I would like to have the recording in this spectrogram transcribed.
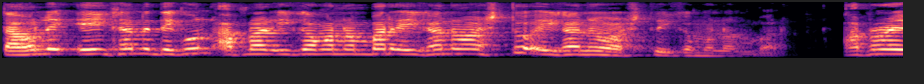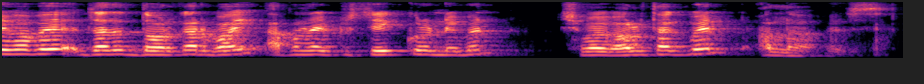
তাহলে এইখানে দেখুন, আপনার ইকামা নাম্বার এইখানেও আসতো এইখানেও আসতো ইকামা নাম্বার। আপনারা এইভাবে যাদের দরকার ভাই, আপনারা একটু চেক করে নেবেন। সবাই ভালো থাকবেন, আল্লাহ হাফেজ।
